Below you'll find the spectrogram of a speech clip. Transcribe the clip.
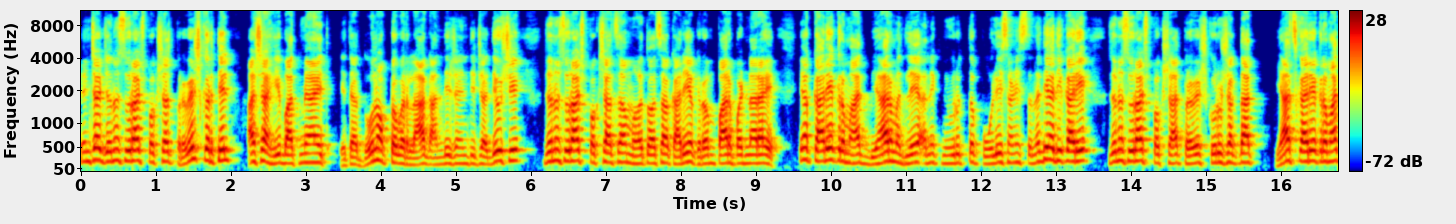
यांच्या जनसुराज पक्षात प्रवेश करतील अशाही बातम्या आहेत. येत्या दोन ऑक्टोबरला गांधी जयंतीच्या दिवशी जनसुराज पक्षाचा महत्त्वाचा कार्यक्रम पार पडणार आहे. या कार्यक्रमात बिहारमधले अनेक निवृत्त पोलीस आणि सनदी अधिकारी जनसुराज पक्षात प्रवेश करू शकतात. याच कार्यक्रमात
